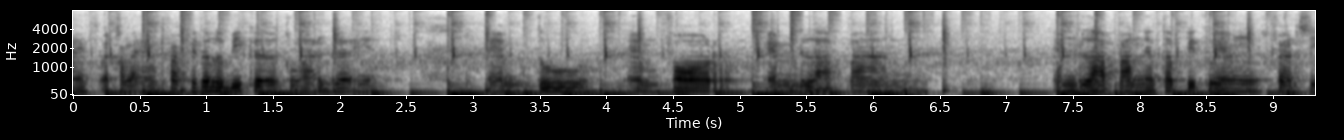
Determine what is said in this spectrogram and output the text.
eh, kalau M5 itu lebih ke keluarga ya. M2, M4, M8 M8 nya tapi itu yang versi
